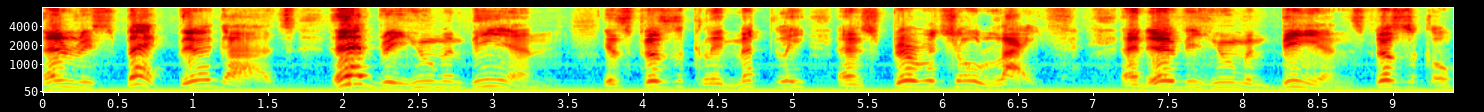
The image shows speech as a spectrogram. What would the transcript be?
and respect their gods. Every human being is physically, mentally, and spiritual life and every human being's physical,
